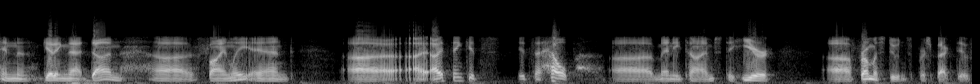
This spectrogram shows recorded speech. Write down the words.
in getting that done uh, finally. And I, I think it's it's a help many times to hear from a student's perspective,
